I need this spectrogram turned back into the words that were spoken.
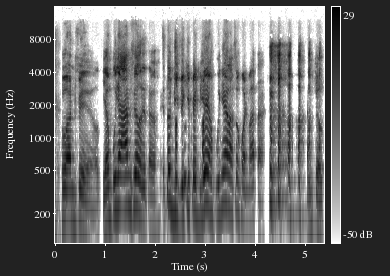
Juan Field. Yang punya Anfield itu. Itu di Wikipedia yang punya langsung Juan Mata. Anfield.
